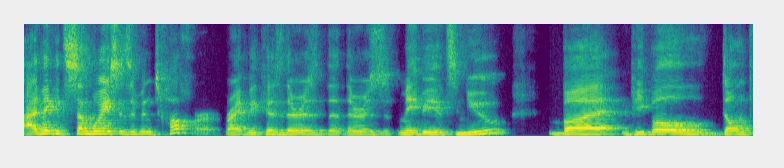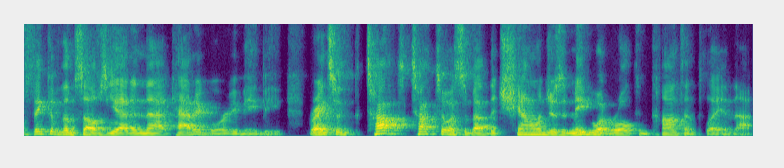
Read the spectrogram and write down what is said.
I think in some ways it's even tougher, right? Because there is that there is maybe it's new, but people don't think of themselves yet in that category, maybe, right? So talk talk to us about the challenges and maybe what role can content play in that.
